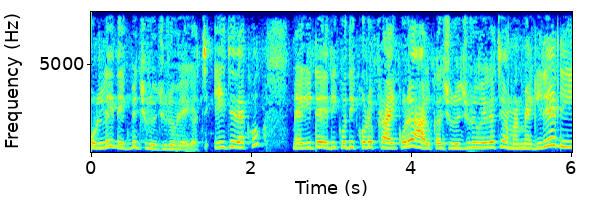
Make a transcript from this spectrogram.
করলেই দেখবে ঝুড়ো ঝুড়ো হয়ে গেছে। এই যে দেখো, ম্যাগিটা এদিক ওদিক করে ফ্রাই করে হালকা ঝুড়ো ঝুড়ো হয়ে গেছে, আমার ম্যাগি রেডি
